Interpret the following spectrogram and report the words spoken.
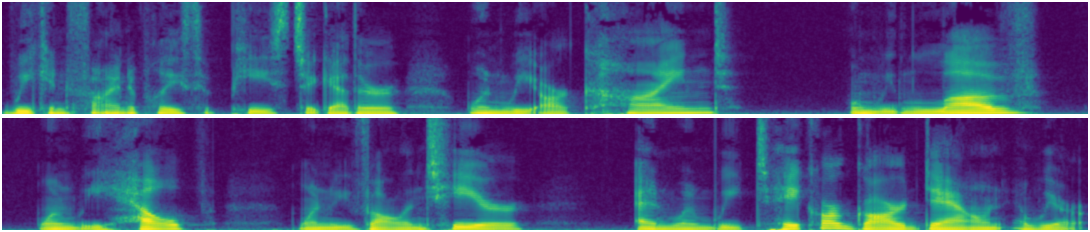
we can find a place of peace together when we are kind, when we love, when we help, when we volunteer, and when we take our guard down and we are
